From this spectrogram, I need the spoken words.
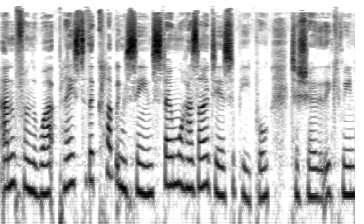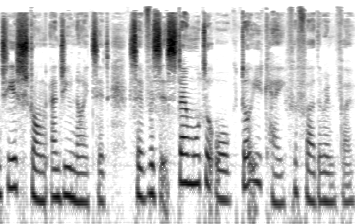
And from the workplace to the clubbing scene, Stonewall has ideas for people to show that the community is strong and united. So visit stonewall.org.uk for further info.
